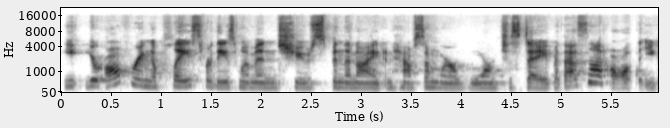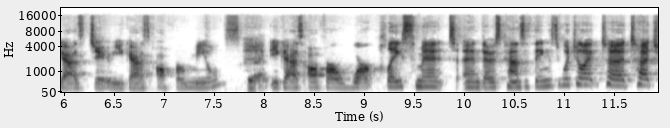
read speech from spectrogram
you're offering a place for these women to spend the night and have somewhere warm to stay. But that's not all that you guys do. You guys offer meals. Yeah. You guys offer work placement and those kinds of things. Would you like to touch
